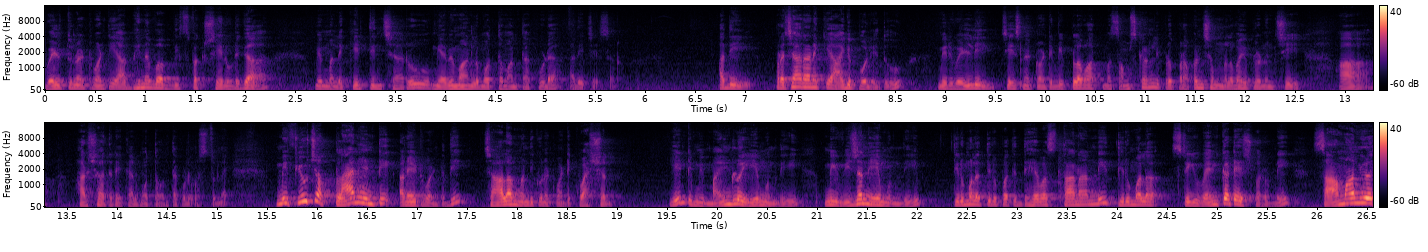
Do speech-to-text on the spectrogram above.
వెళ్తున్నటువంటి అభినవ విశ్వక్షేణుడిగా మిమ్మల్ని కీర్తించారు మీ అభిమానులు మొత్తం అంతా కూడా అదే చేశారు. అది ప్రచారానికి ఆగిపోలేదు. మీరు వెళ్ళి చేసినటువంటి విప్లవాత్మ సంస్కరణలు ఇప్పుడు ప్రపంచం నలువైపుల నుంచి ఆ హర్షాతిరేకాలు మొత్తం అంతా కూడా వస్తున్నాయి. మీ ఫ్యూచర్ ప్లాన్ ఏంటి అనేటువంటిది చాలా మందికి ఉన్నటువంటి క్వశ్చన్. ఏంటి? మీ మైండ్లో ఏముంది? మీ విజన్ ఏముంది? తిరుమల తిరుపతి దేవస్థానాన్ని తిరుమల శ్రీ వెంకటేశ్వరుని సామాన్యుల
